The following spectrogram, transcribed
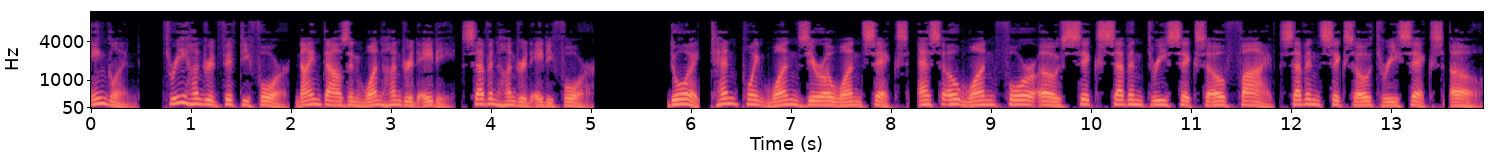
England. 354 9180, 784 doi 10.1016 S0140673605-76036-0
